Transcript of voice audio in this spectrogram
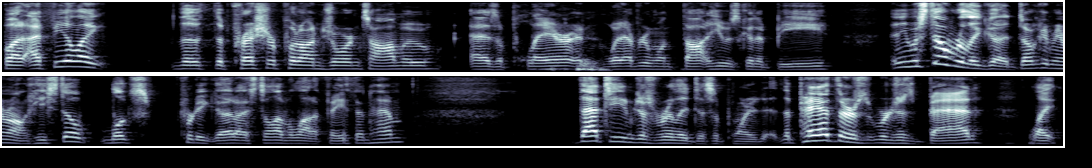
But I feel like the the pressure put on Jordan Ta'amu as a player and what everyone thought he was going to be, and he was still really good. Don't get me wrong; he still looks pretty good. I still have a lot of faith in him. That team just really disappointed. The Panthers were just bad, like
